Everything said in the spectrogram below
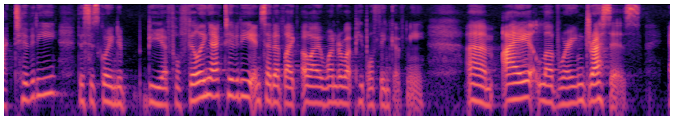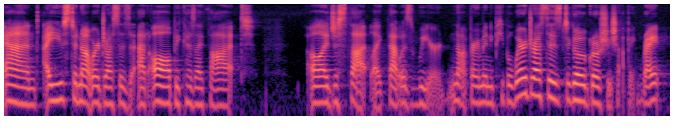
activity. This is going to be a fulfilling activity instead of like, oh, I wonder what people think of me. Um, I love wearing dresses. And I used to not wear dresses at all because I thought, oh, I just thought like that was weird. Not very many people wear dresses to go grocery shopping, right?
